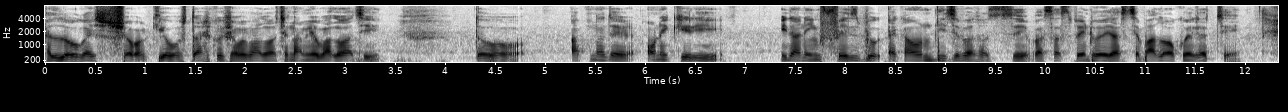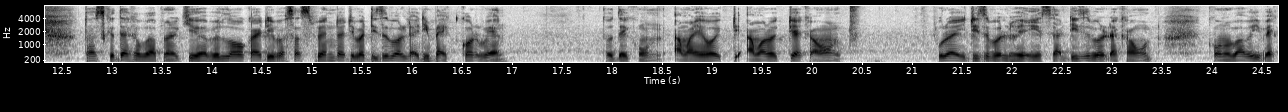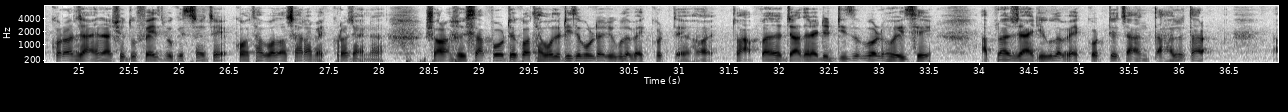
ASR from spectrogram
Hello guys সবার কী অবস্থা? আশা করি সবাই ভালো আছেন, আমিও ভালো আছি। তো আপনাদের অনেকেরই ইদানিং ফেসবুক অ্যাকাউন্ট ডিজেবল হচ্ছে বা সাসপেন্ড হয়ে যাচ্ছে বা লক হয়ে যাচ্ছে। তো আজকে দেখাবো আপনারা কীভাবে লক আইডি বা সাসপেন্ড আইডি বা ডিজেবল আইডি ব্যাক করবেন। তো দেখুন, আমারও একটি আমারও একটি অ্যাকাউন্ট পুরাই ডিজেবল হয়ে গেছে। আর ডিজেবল অ্যাকাউন্ট কোনোভাবেই ব্যাক করা যায় না। শুধু ফেসবুকের সাথে কথা বলা ছাড়া ব্যাক করা যায় না। সরাসরি সাপোর্টে কথা বলে ডিজেবল আইডিগুলো ব্যাক করতে হয়। তো আপনাদের যাদের আইডি ডিজেবল হয়েছে, আপনারা যে আইডিগুলো ব্যাক করতে চান, তাহলে তার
